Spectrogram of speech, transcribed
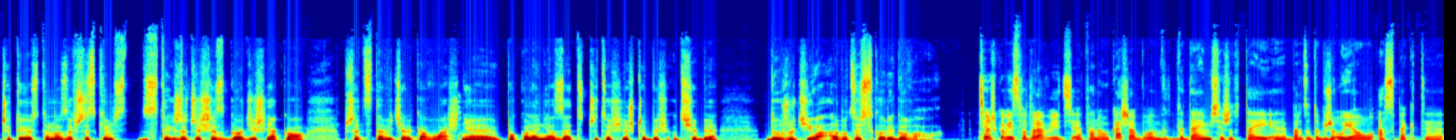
Czy ty, Justyno, ze wszystkim z, z, tych rzeczy się zgodzisz jako przedstawicielka właśnie pokolenia Z, czy coś jeszcze byś od siebie dorzuciła albo coś skorygowała? Ciężko mi jest poprawić pana Łukasza, bo wydaje mi się, że tutaj bardzo dobrze ujął aspekty,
